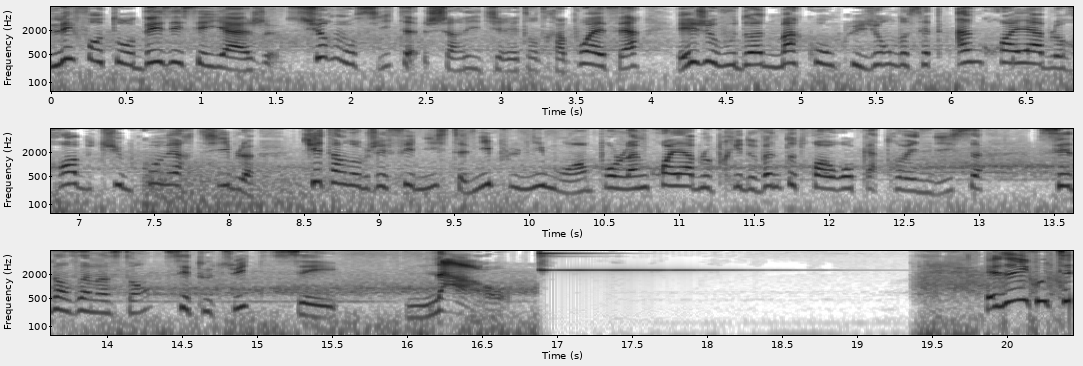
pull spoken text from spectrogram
les photos des essayages sur mon site charlie-tantra.fr et je vous donne ma conclusion de cette incroyable robe tube convertible qui est un objet féniste ni plus ni moins pour l'incroyable prix de 23,90€. C'est dans un instant, c'est tout de suite, c'est now et eh bien écoutez,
